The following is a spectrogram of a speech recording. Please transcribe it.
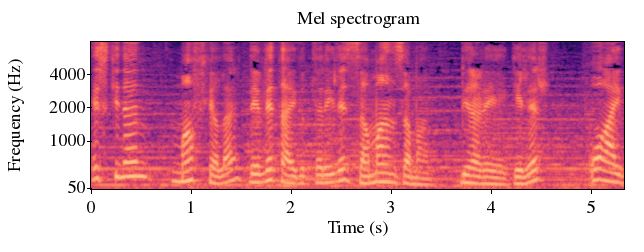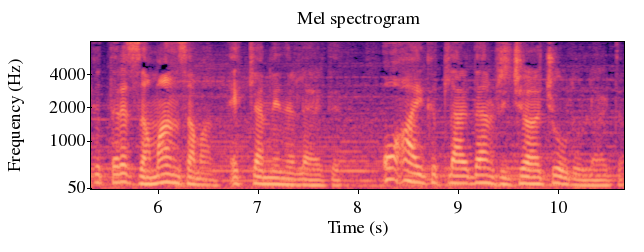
Eskiden mafyalar devlet aygıtlarıyla zaman zaman bir araya gelir, o aygıtlara zaman zaman eklemlenirlerdi. O aygıtlardan ricacı olurlardı.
